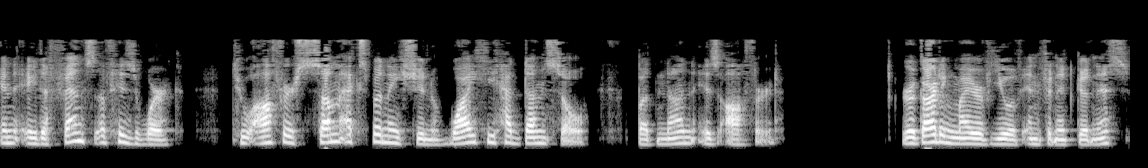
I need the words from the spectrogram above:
in a defense of his work, to offer some explanation why he had done so, but none is offered. Regarding my review of Infinite Goodness,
